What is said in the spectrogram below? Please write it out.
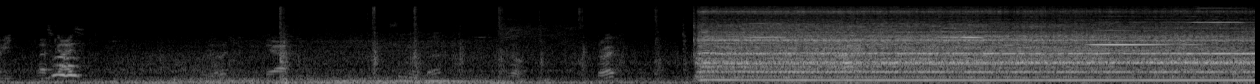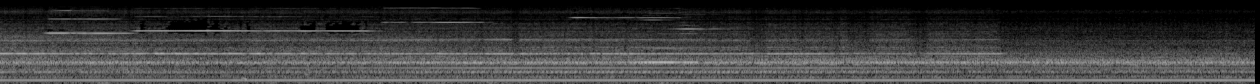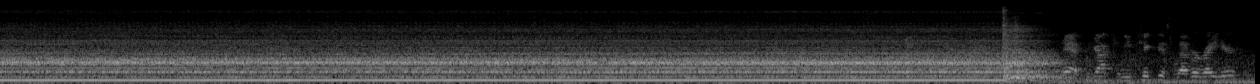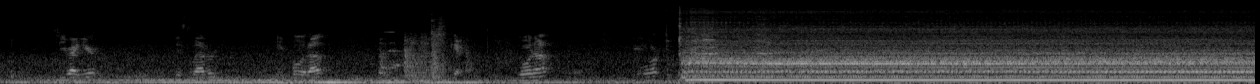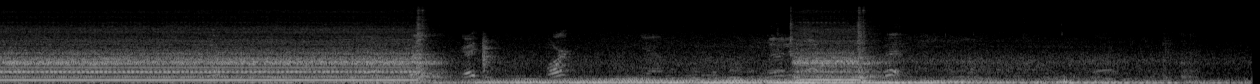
heavy. Less guys. Really? Yeah. Shouldn't have that. No. Right? back, can you kick this lever right here? See right here? This lever. Can you pull it up? Okay. Going up. More. Good. More.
